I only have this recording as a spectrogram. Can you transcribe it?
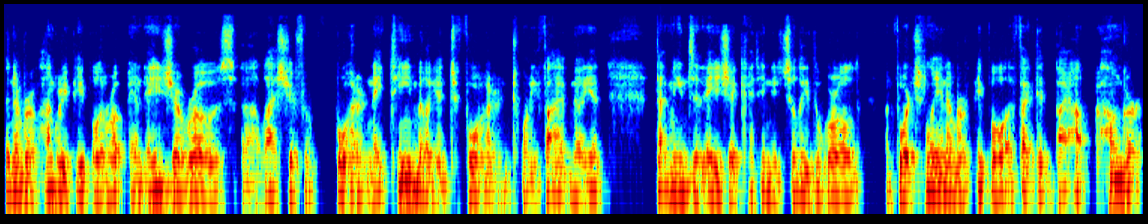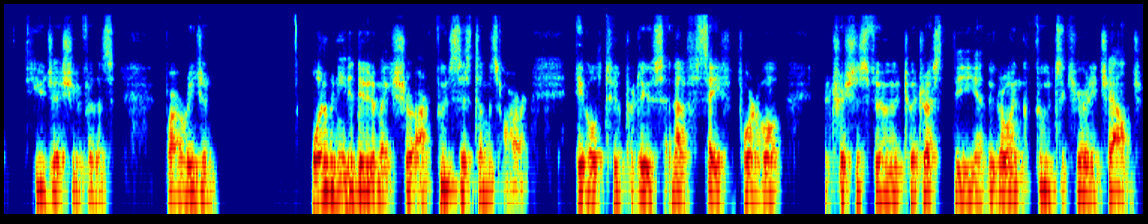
the number of hungry people in, in Asia rose uh, last year from 418 million to 425 million. That means that Asia continues to lead the world. Unfortunately, a number of people affected by hu- hunger, huge issue for this, for our region. What do we need to do to make sure our food systems are able to produce enough safe, affordable, nutritious food to address the uh, the growing food security challenge?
